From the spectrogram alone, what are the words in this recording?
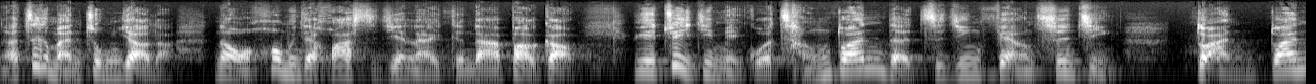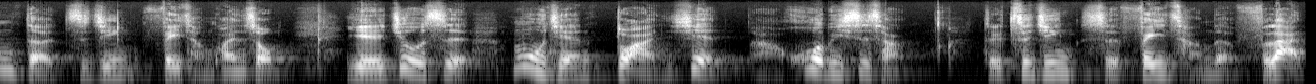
那这个蛮重要的。那我后面再花时间来跟大家报告。因为最近美国长端的资金非常吃紧，短端的资金非常宽松，也就是目前短线啊货币市场这个资金是非常的 flat，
